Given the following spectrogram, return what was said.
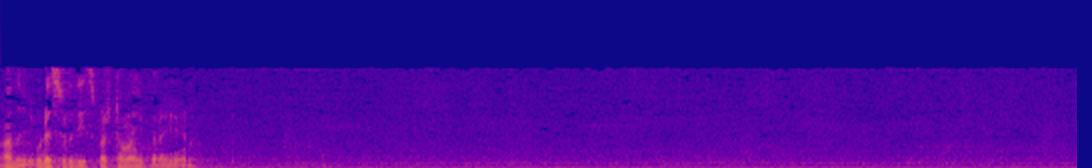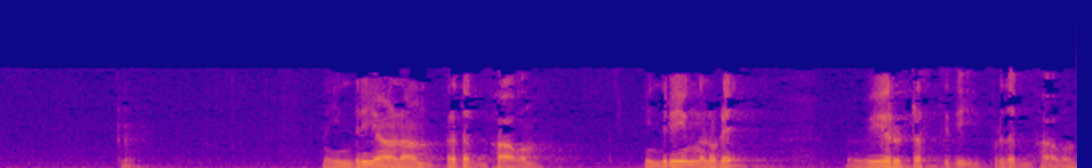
അത് ഇവിടെ ശ്രുതി സ്പഷ്ടമായി പറയുകയാണ്. ഇന്ദ്രിയാണാം പൃഥക്ഭാവം ഇന്ദ്രിയങ്ങളുടെ വേറിട്ട സ്ഥിതി പൃഥക്ഭാവം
